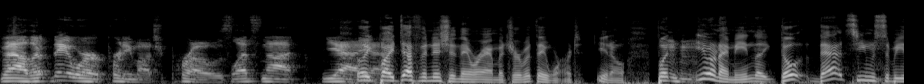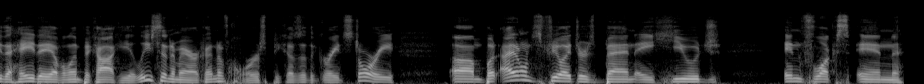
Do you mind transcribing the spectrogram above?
Well, they were pretty much pros. Let's not Yeah, like yeah. by definition they were amateur, but they weren't. You know, but Mm-hmm. you know what I mean. Like though that seems to be the heyday of Olympic hockey, at least in America, and of course because of the great story. Um, but I don't feel like there's been a huge influx in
